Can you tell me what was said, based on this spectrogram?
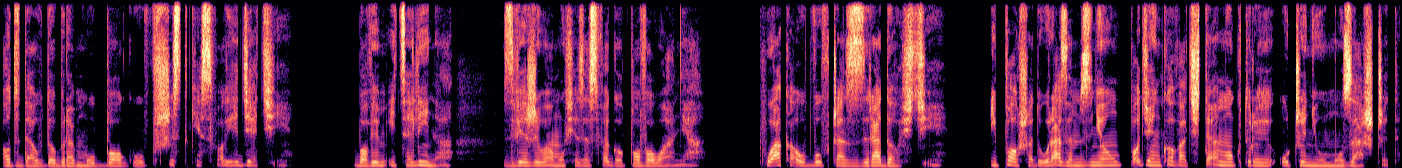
Oddał dobremu Bogu wszystkie swoje dzieci, bowiem i Celina zwierzyła mu się ze swego powołania. Płakał wówczas z radości i poszedł razem z nią podziękować temu, który uczynił mu zaszczyt,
